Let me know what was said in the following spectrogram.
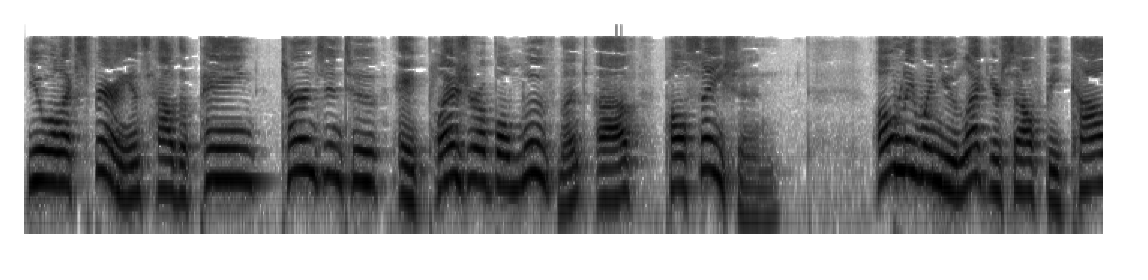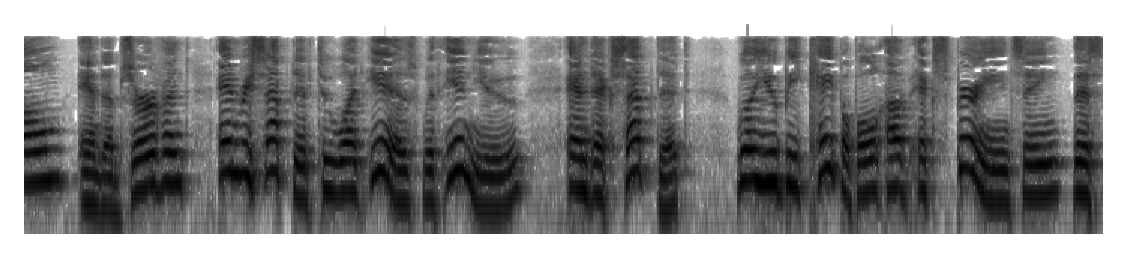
you will experience how the pain turns into a pleasurable movement of pulsation. Only when you let yourself be calm and observant and receptive to what is within you and accept it will you be capable of experiencing this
